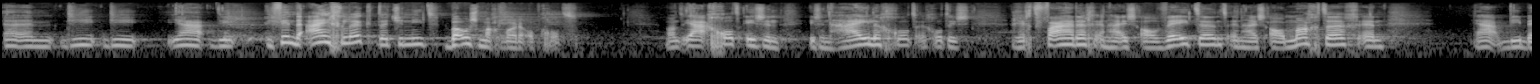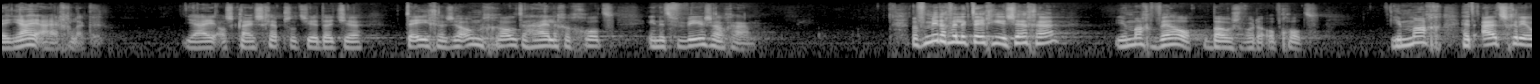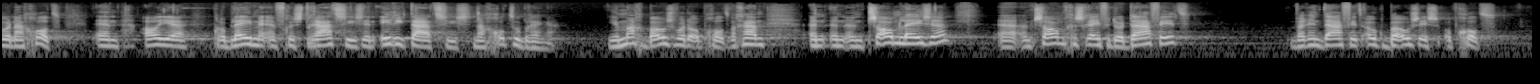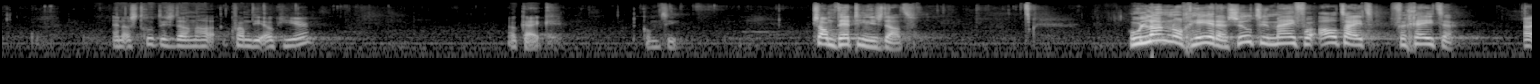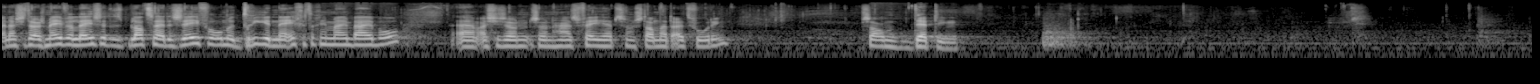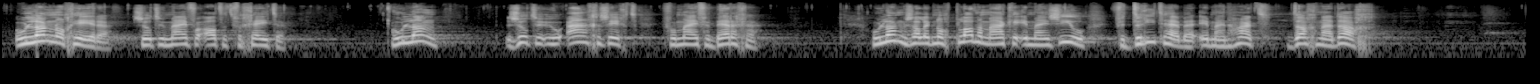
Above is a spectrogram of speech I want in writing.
ehm, die, die, ja, die, die vinden eigenlijk dat je niet boos mag worden op God. Want ja, God is een, is een heilig God en God is rechtvaardig en hij is alwetend en hij is almachtig. En ja, wie ben jij eigenlijk? Jij als klein schepseltje dat je tegen zo'n grote heilige God in het verweer zou gaan. Maar vanmiddag wil ik tegen je zeggen, je mag wel boos worden op God. Je mag het uitschreeuwen naar God en al je problemen en frustraties en irritaties naar God toe brengen. Je mag boos worden op God. We gaan een, een, een psalm lezen, uh, een psalm geschreven door David, waarin David ook boos is op God. En als het goed is, dan kwam die ook hier. Oh kijk, daar komt hij. Psalm 13 is dat. Hoe lang nog, heren, zult u mij voor altijd vergeten? Oh, en als je trouwens mee wil lezen, dat is bladzijde 793 in mijn Bijbel. Um, als je zo'n zo'n HSV hebt, zo'n standaard uitvoering. Psalm 13. Hoe lang nog, heren, zult u mij voor altijd vergeten? Hoe lang zult u uw aangezicht voor mij verbergen? Hoe lang zal ik nog plannen maken in mijn ziel, verdriet hebben in mijn hart, dag na dag?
